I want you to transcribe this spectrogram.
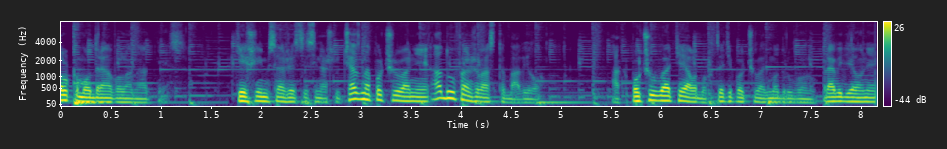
Toľko modrá vola na dnes. Teším sa, že ste si našli čas na počúvanie a dúfam, že vás to bavilo. Ak počúvate alebo chcete počúvať modrú vlnu pravidelne,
